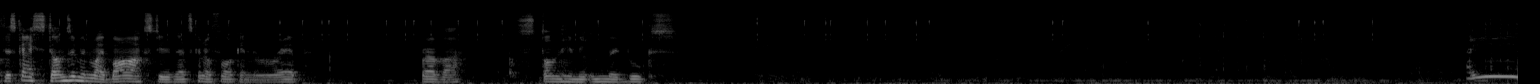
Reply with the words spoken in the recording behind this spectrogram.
if this guy stuns him in my box, dude, that's gonna fucking rip. Brava. Stun him in my books. Aye.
